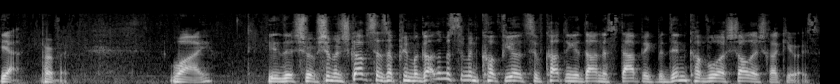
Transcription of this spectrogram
Yeah, perfect. Why? He, the Shimon Shkop says a Pri Megadim simin kofiyot sivkatan yadan estapik bedin kavua shalish chakiris.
